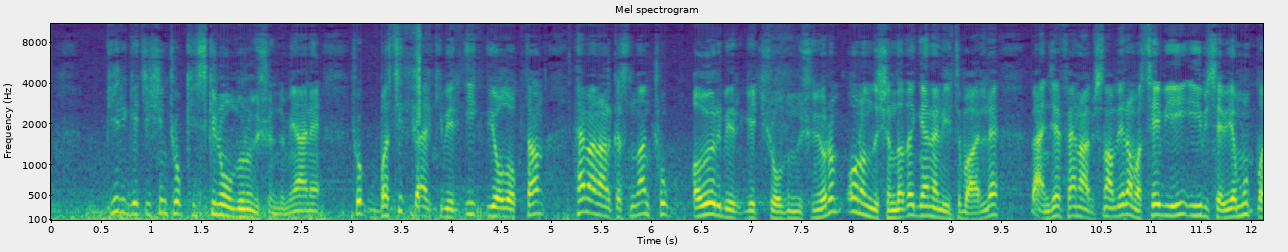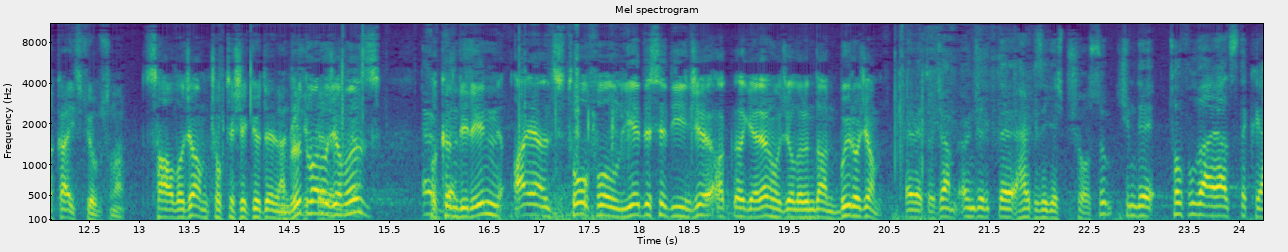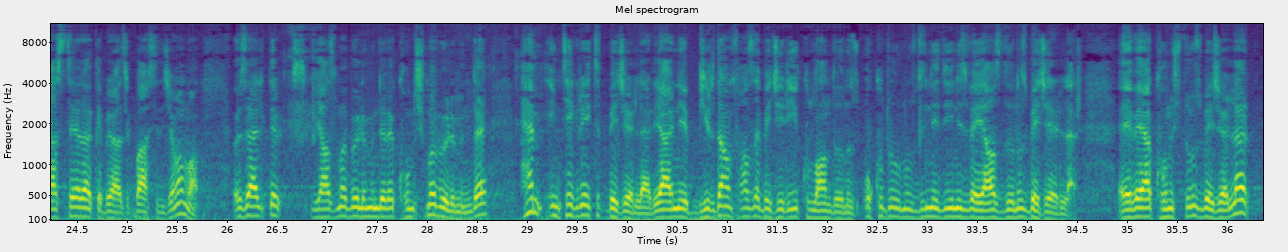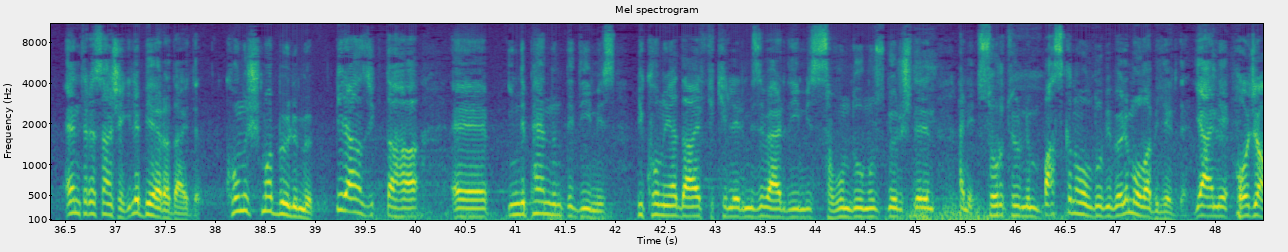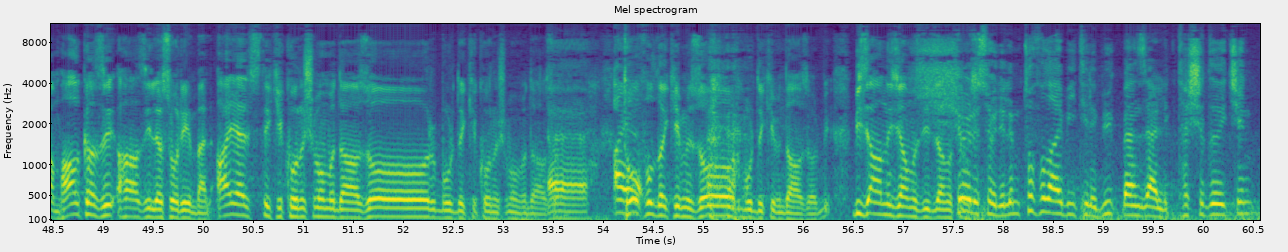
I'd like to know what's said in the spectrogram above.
bir geçişin çok keskin olduğunu düşündüm. Yani çok basit belki bir ilk diyalogtan hemen arkasından çok ağır bir geçiş olduğunu düşünüyorum. Onun dışında da genel itibariyle bence fena bir sınav değil ama seviyeyi iyi bir seviye mutlaka istiyor bu sınav. Sağ ol hocam. Çok teşekkür ederim. Ben teşekkür Rıdvan ederim hocamız Akın Dil'in IELTS, TOEFL, YDS deyince akla gelen hocalarından. Buyur hocam. Evet hocam öncelikle herkese geçmiş olsun. Şimdi TOEFL ve IELTS'te kıyaslayarak da birazcık bahsedeceğim ama özellikle yazma bölümünde ve konuşma bölümünde hem integrated beceriler yani birden fazla beceriyi kullandığınız, okuduğunuz, dinlediğiniz ve yazdığınız beceriler e, veya konuştuğunuz beceriler enteresan şekilde bir aradaydı. Konuşma bölümü birazcık daha e, independent dediğimiz bir konuya dair fikirlerimizi verdiğimiz, savunduğumuz görüşlerin hani soru türünün baskın olduğu bir bölüm olabilirdi. Yani Hocam halk ağzı, ağzıyla sorayım ben. IELTS'teki konuşma mı daha zor, buradaki konuşma mı daha zor? Ee, IELTS TOEFL'daki mi zor, buradaki mi daha zor? Bi- Bize anlayacağımız dilde anlatır Şöyle söyleyelim, TOEFL IBT ile büyük benzerlik taşıdığı için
